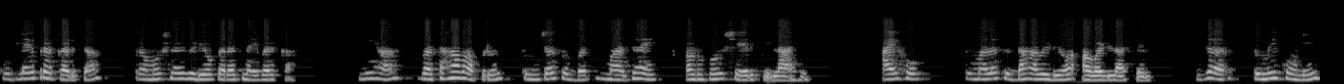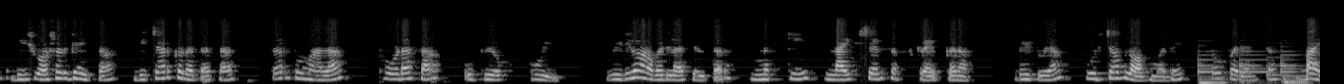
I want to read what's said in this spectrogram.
कुठल्याही प्रकारचा प्रमोशनल व्हिडिओ करत नाही बरं का. मी हा स्वतः वापरून तुमच्यासोबत माझा एक अनुभव शेअर केला आहे. आय होप तुम्हाला सुद्धा हा व्हिडिओ आवडला असेल. जर तुम्ही कोणी डिशवॉशर घ्यायचा विचार करत असाल तर तुम्हाला थोडासा उपयोग होईल. व्हिडिओ आवडला असेल तर नक्की लाईक शेअर सबस्क्राईब करा. भेटूया पुढच्या ब्लॉगमध्ये तोपर्यंत बाय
